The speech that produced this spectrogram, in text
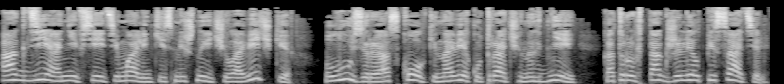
а где они, все эти маленькие смешные человечки, лузеры, осколки навек утраченных дней, которых так жалел писатель.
